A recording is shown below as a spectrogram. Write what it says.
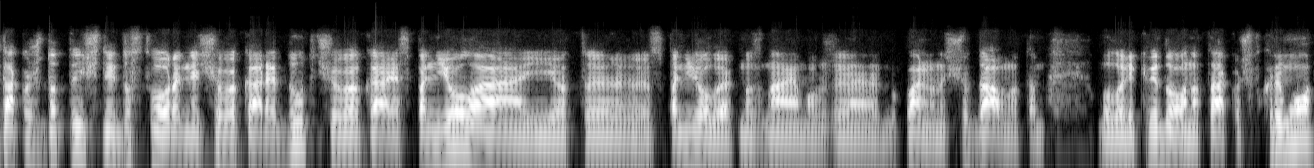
Також дотичний до створення ЧВК Редут, ЧВК Еспаньола, і от е, Еспаньолу, як ми знаємо, вже буквально нещодавно там було ліквідовано також в Криму.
